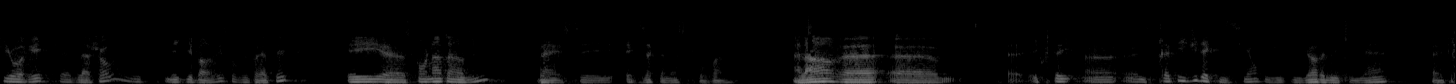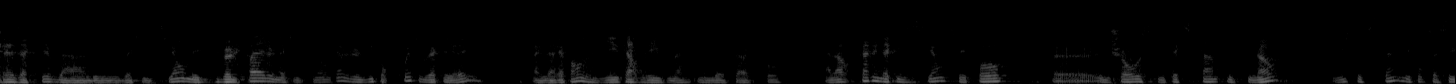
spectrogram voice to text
théorique de la chose, mais qui est basé sur du pratique. Et euh, ce qu'on a entendu, ben, c'est exactement ce qu'il faut faire. Alors, euh, euh, euh, écoutez, un- une stratégie d'acquisition, puis j'ai plusieurs de mes clients euh, très actifs dans les acquisitions, mais qui veulent faire une acquisition. Quand je leur dis pourquoi tu veux acquérir, ben, la réponse vient tardivement. Ils ne le savent pas. Alors, faire une acquisition, ce n'est pas euh, une chose qui est excitante plus qu'une autre. Oui, c'est excitant, mais il faut que ça soit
